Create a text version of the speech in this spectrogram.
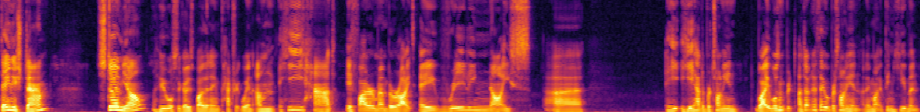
Danish Dan, Sturm Jarl, who also goes by the name Patrick Wynn, and he had, if I remember right, a really nice. Uh, he, he had a Bretonnian. Well, it wasn't. I don't know if they were Bretonnian. They might have been human,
